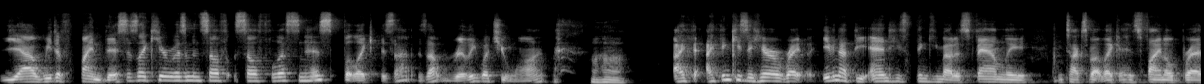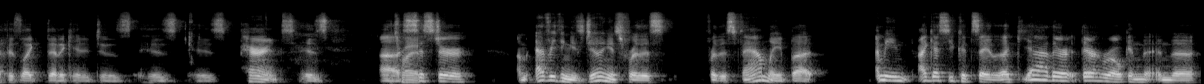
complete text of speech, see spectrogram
yeah, we define this as like heroism and self selflessness, but like, is that is that really what you want? Uh-huh. I, th- I think he's a hero, right? Even at the end, he's thinking about his family. He talks about like his final breath is like dedicated to his his his parents, his uh, right. sister. Um, everything he's doing is for this for this family. But I mean, I guess you could say like, yeah, they're they're heroic in the in the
